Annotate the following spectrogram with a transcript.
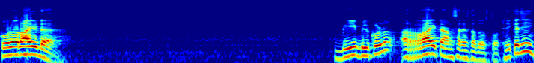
ਕਲੋਰਾਈਡ ਬੀ ਬਿਲਕੁਲ ਰਾਈਟ ਆਨਸਰ ਇਸ ਦਾ ਦੋਸਤੋ, ਠੀਕ ਹੈ ਜੀ?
